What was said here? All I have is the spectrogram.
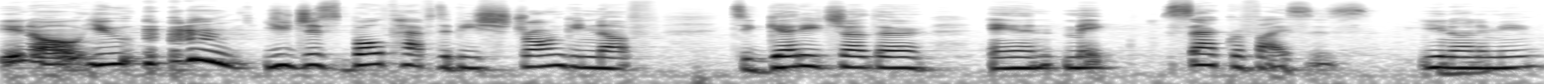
you know, you you just both have to be strong enough to get each other and make sacrifices. You know what I mean?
